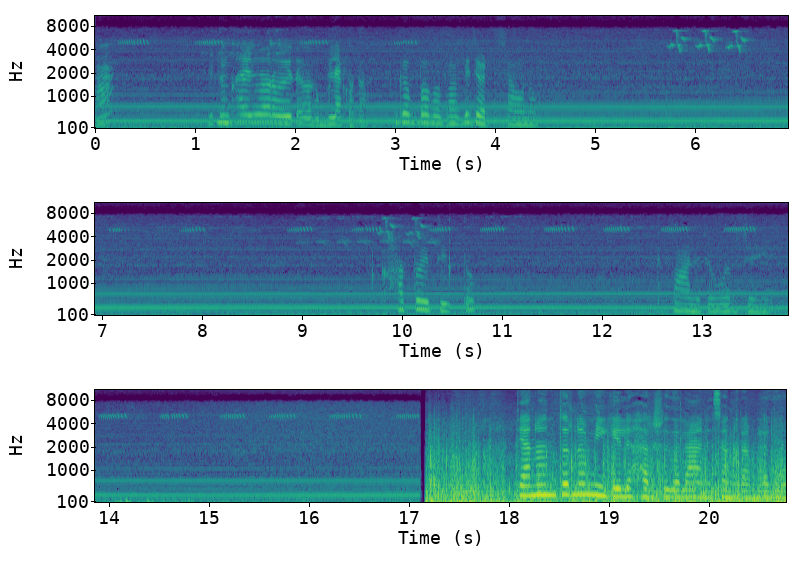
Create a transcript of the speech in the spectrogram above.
हा? तिथून खाली वर इथं ब्लॅक होता. गप्पा बाबा भीती वाटते खातोय ते तो. पाण्याच्या वरचे आहे त्यानंतर ना मी गेले हर्षदाला आणि संग्रामला घेऊन.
